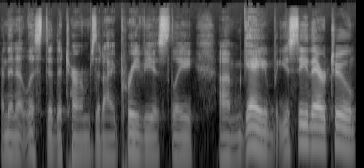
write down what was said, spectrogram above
And then it listed the terms that I previously um, gave. But you see there, too,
